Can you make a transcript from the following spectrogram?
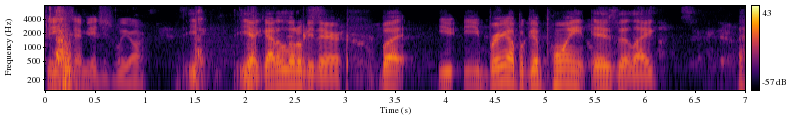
He's the same age as we are. Yeah, yeah, got a little bit there. But you, you bring up a good point is that, like,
